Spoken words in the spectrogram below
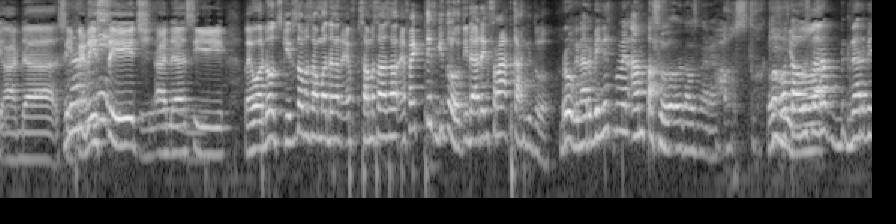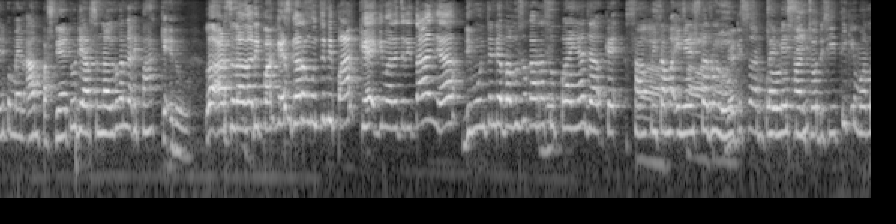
ada si Gnabry ini- Perisic, ada si Lewandowski itu sama-sama dengan ef- sama-sama efektif gitu loh, tidak ada yang serakah gitu loh. Bro, Gnarby ini pemain ampas loh, lo tahu sebenarnya. Astaga. Lo, lo tahu sebenarnya Gnarby ini pemain ampas. Dia itu di Arsenal itu kan nggak dipakai itu. Lah Arsenal nggak dipakai, sekarang Munchen dipakai gimana ceritanya? Di Munchen dia bagus tuh karena supply-nya aja kayak Sapi sama Iniesta salah. dulu. Jadi Sancho, Messi. Sancho di City gimana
